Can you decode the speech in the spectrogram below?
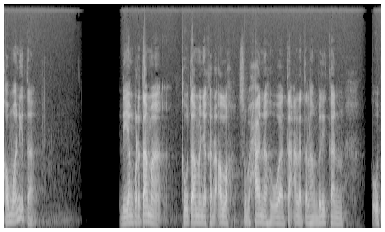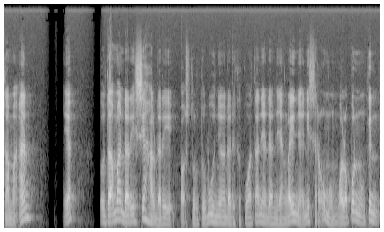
kaum wanita. Jadi yang pertama keutamanya karena Allah Subhanahu wa taala telah memberikan keutamaan ya keutamaan dari si hal dari postur tubuhnya, dari kekuatannya dan yang lainnya ini secara umum walaupun mungkin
